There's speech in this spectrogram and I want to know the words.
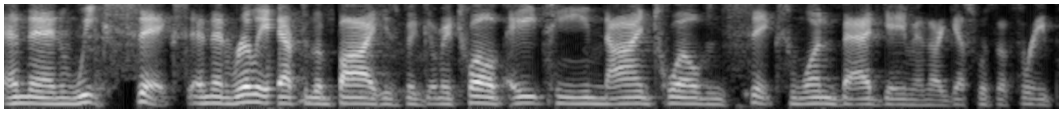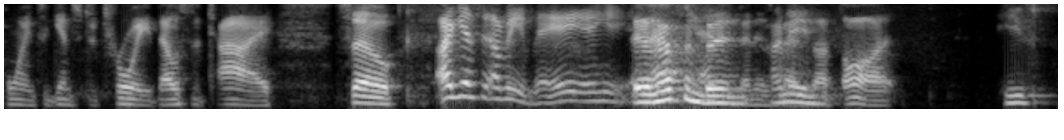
and then week six and then really after the bye he's been i mean 12 18 9 12 and 6 one bad game and i guess with the three points against detroit that was the tie so i guess i mean eh, eh, eh, it, it hasn't, hasn't been, been, as I bad mean, as i thought he's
